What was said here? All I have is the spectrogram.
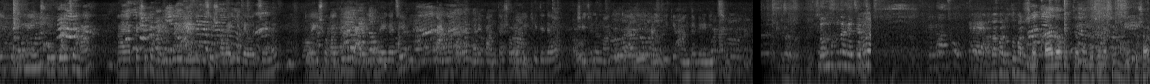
এই প্রথমেই শুরু করেছে মা আর একটা ছোট হাঁড়ি করে নিয়ে নিচ্ছে সবাইকে দেওয়ার জন্য তো এই সকাল থেকেই আরম্ভ হয়ে গেছে রান্না করার মানে পান্তা সবাইকে খেতে দেওয়া সেই জন্য মা কিন্তু আগে হাঁড়ি থেকে পান্তা বেড়ে নিচ্ছে। সব খাওয়া দাওয়া করতে এখন বসে গেছে মায়ের প্রসাদ।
